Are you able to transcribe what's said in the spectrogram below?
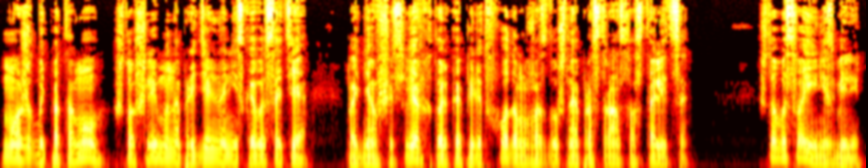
Может быть потому, что шли мы на предельно низкой высоте, поднявшись вверх только перед входом в воздушное пространство столицы. Чтобы свои не сбили.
